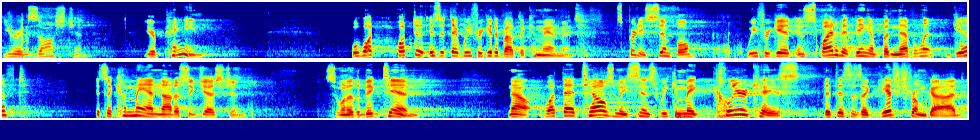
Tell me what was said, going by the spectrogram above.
your exhaustion, your pain. Well, what, what do, is it that we forget about the commandment? It's pretty simple. We forget, in spite of it being a benevolent gift, it's a command, not a suggestion. It's one of the Big Ten. Now, what that tells me, since we can make clear case that this is a gift from God,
